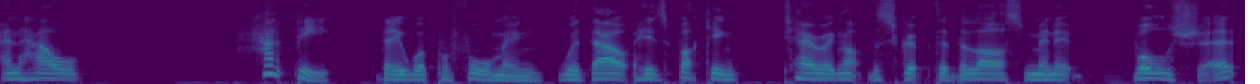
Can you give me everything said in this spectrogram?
and how happy they were performing without his fucking tearing up the script at the last minute bullshit.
